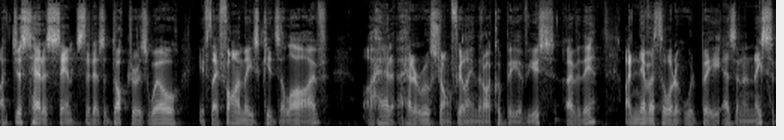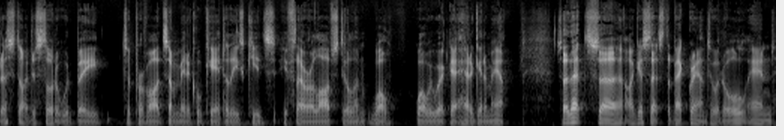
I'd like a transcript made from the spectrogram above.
I just had a sense that as a doctor as well, if they find these kids alive, I had had a real strong feeling that I could be of use over there. I never thought it would be as an anaesthetist. I just thought it would be to provide some medical care to these kids if they were alive still, and while while we worked out how to get them out. So that's, uh, I guess, that's the background to it all. And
